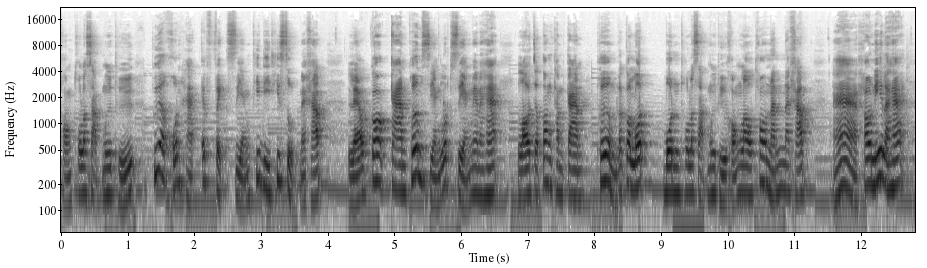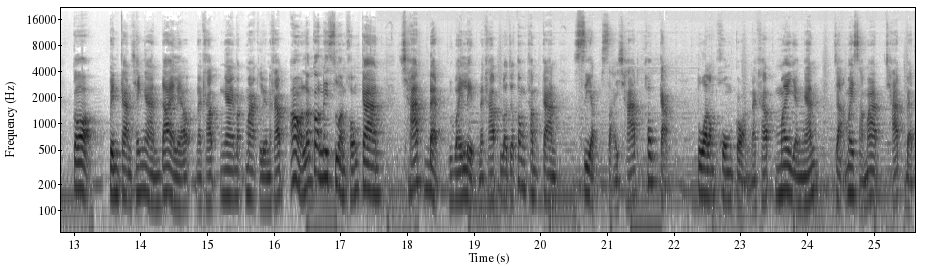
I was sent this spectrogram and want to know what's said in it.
ของโทรศัพท์มือถือ เพื่อค้นหาเอฟเฟกต์เสียงที่ดีที่สุดนะครับ แล้วก็การเพิ่มเสียงลดเสียงเนี่ยนะฮะ เราจะต้องทำการเพิ่มแล้วก็ลดบนโทรศัพท์มือถือของเราเท่านั้นนะครับอ่าเท่านี้แหละฮะก็เป็นการใช้งานได้แล้วนะครับง่ายมาก ๆเลยนะครับอ้าวแล้วก็ในส่วนของการชาร์จแบตไวเลสนะครับเราจะต้องทำการเสียบสายชาร์จเข้ากับตัวลำโพงก่อนนะครับ ไม่อย่างนั้นจะไม่สามารถชาร์จแบต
